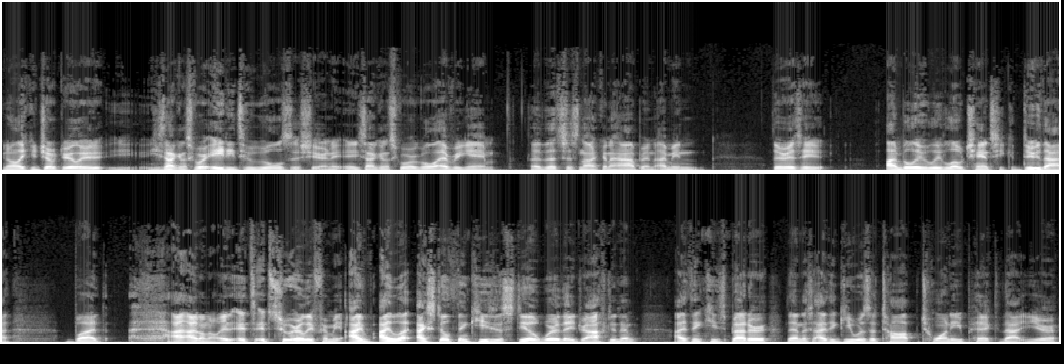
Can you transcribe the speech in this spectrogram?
you know, like you joked earlier, he's not going to score 82 goals this year, and he's not going to score a goal every game. That's just not going to happen. I mean, there is a unbelievably low chance he could do that, but I, I don't know. It, it's it's too early for me. I I I still think he's a steal where they drafted him. I think he's better than I think he was a top 20 pick that year,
